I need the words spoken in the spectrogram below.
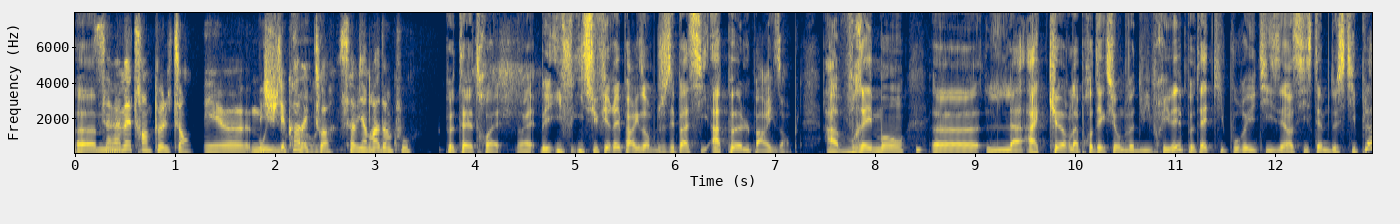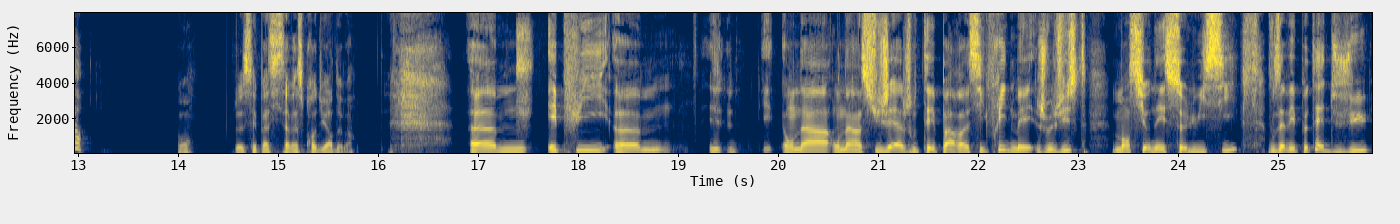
Ça va mettre un peu le temps, mais, euh, je suis d'accord avec toi, ça viendra d'un coup. Peut-être, ouais. Mais il, suffirait, par exemple, je ne sais pas si Apple, par exemple, a vraiment euh, la, à cœur la protection de votre vie privée, peut-être qu'il pourrait utiliser un système de ce type-là. Bon, je ne sais pas si ça va se produire demain. Euh, et puis, on a, on a un sujet ajouté par Siegfried, mais je veux juste mentionner celui-ci. Vous avez peut-être vu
